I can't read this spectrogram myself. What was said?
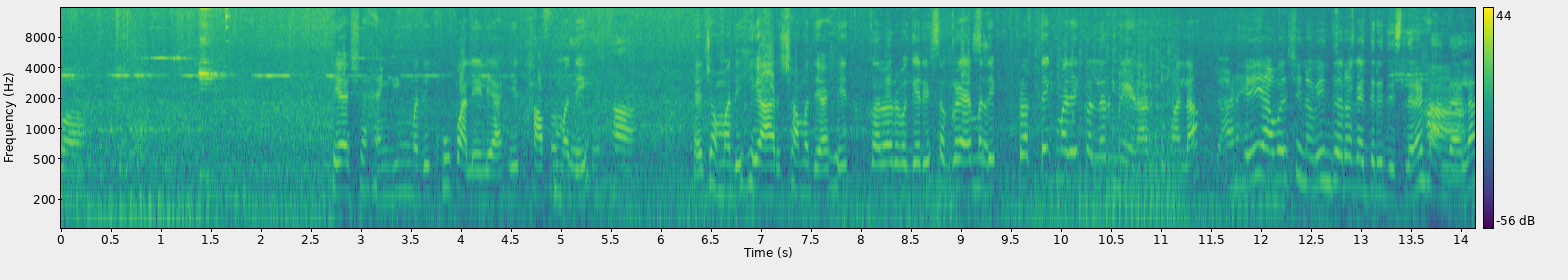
वा हे असे हँगिंगमध्ये खूप आलेले आहेत हाफमध्ये हां. याच्यामध्ये हे आरशामध्ये आहेत. कलर वगैरे सगळ्यामध्ये प्रत्येकमध्ये कलर मिळणार तुम्हाला. आणि हे यावर्षी नवीन जरा काहीतरी दिसले ना. टांगायला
